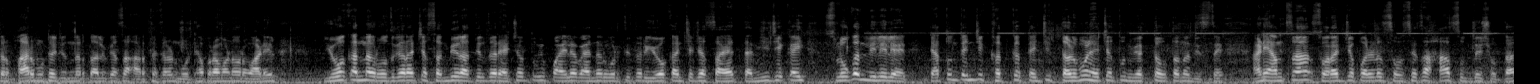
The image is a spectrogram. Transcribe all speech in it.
तर फार मोठं जुन्नर तालुक्याचं अर्थकारण मोठ्या प्रमाणावर वाढेल. युवकांना रोजगाराच्या संधी राहतील. जर ह्याच्यावर तुम्ही पाहिलं बॅनरवरती तर युवकांच्या ज्या साह्यात त्यांनी जे काही स्लोगन लिहिलेले आहेत त्यातून त्यांची खतखत त्यांची तळमळ ह्याच्यातून व्यक्त होताना दिसते आणि आमचा स्वराज्य पर्यटन संस्थेचा हाच उद्देश होता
